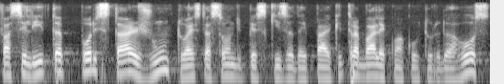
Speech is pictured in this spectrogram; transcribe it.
facilita por estar junto à estação de pesquisa da IPAR que trabalha com a cultura do arroz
